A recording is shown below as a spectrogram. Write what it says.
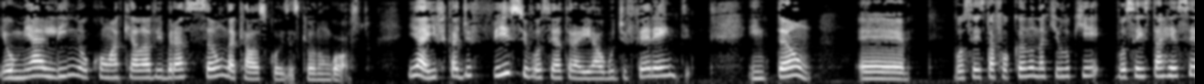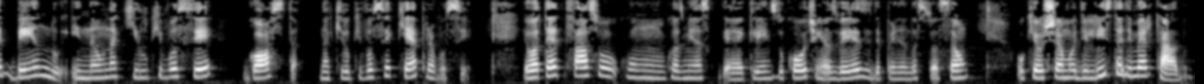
eu me alinho com aquela vibração daquelas coisas que eu não gosto. E aí fica difícil você atrair algo diferente. Então, é, você está focando naquilo que você está recebendo e não naquilo que você gosta, naquilo que você quer para você. Eu até faço com, com as minhas é, clientes do coaching, às vezes, dependendo da situação, o que eu chamo de lista de mercado.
